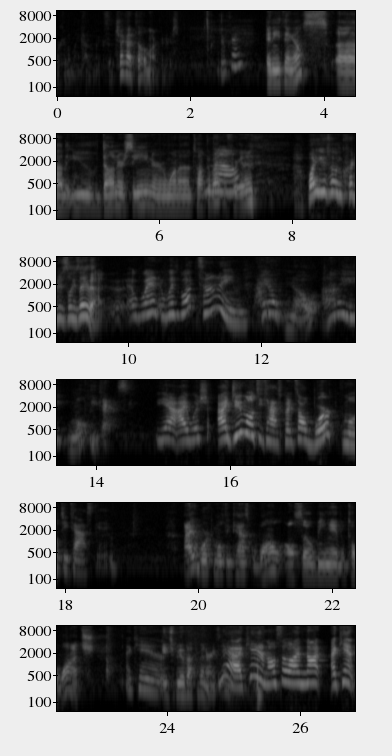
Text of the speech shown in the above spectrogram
working on my comics. So check out Telemarketers. okay. Anything else uh, that you've done or seen or want to talk about No. before we get in? Why do you so incredulously say that? Uh, When with what time? I don't know. I multitask. Yeah, I wish I do multitask, but it's all work multitasking. I work multitask while also being able to watch I can't. HBO documentaries. Yeah, I can. Also, I'm not. I can't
